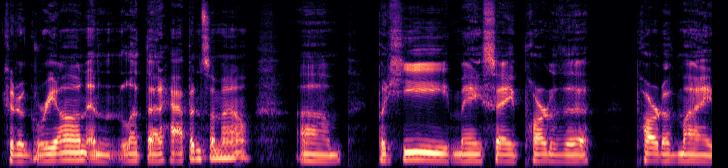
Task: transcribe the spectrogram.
could agree on and let that happen somehow. Um, but he may say part of the part of my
